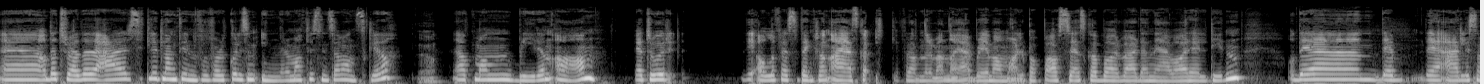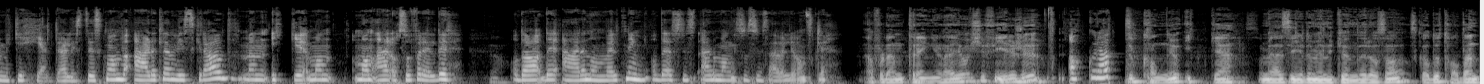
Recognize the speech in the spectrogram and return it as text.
Eh, og det tror jeg det er, sitter litt langt inne for folk å liksom innrømme at de syns er vanskelig. da. Ja. At man blir en annen. Jeg tror de aller fleste tenker sånn nei, jeg skal ikke forandre meg når jeg blir mamma eller pappa, så jeg skal bare være den jeg var hele tiden. Og det, det, det er liksom ikke helt realistisk. Man er det til en viss grad, men ikke, man, man er også forelder. Ja. Og da, det er en omveltning, og det synes, er det mange som syns er veldig vanskelig. Ja, for den trenger deg jo 24-7. Akkurat. Du kan jo ikke, som jeg sier til mine kunder også, skal du ta deg en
